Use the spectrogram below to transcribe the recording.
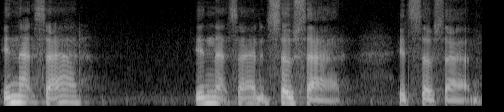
Isn't that sad? Isn't that sad? It's so sad. It's so sad.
